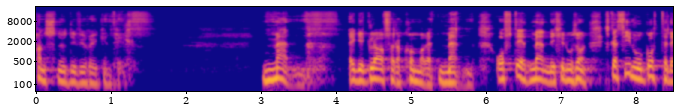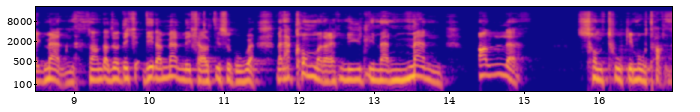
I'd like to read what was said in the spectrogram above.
Han snudde vi ryggen til. Men jeg er glad for at det kommer et men. Ofte er et men ikke noe sånn Jeg skal si noe godt til deg, men. Altså, de der menn er ikke alltid så gode. Men her kommer det et nydelig men. Men alle som tok imot han,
